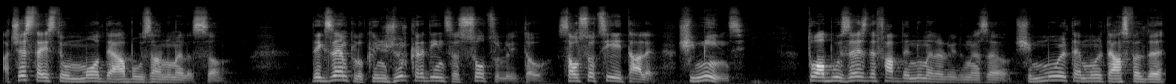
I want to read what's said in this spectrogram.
Acesta este un mod de a abuza numele său. De exemplu, când jur credință soțului tău sau soției tale și minți, tu abuzezi de fapt de numele lui Dumnezeu și multe, multe astfel de,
